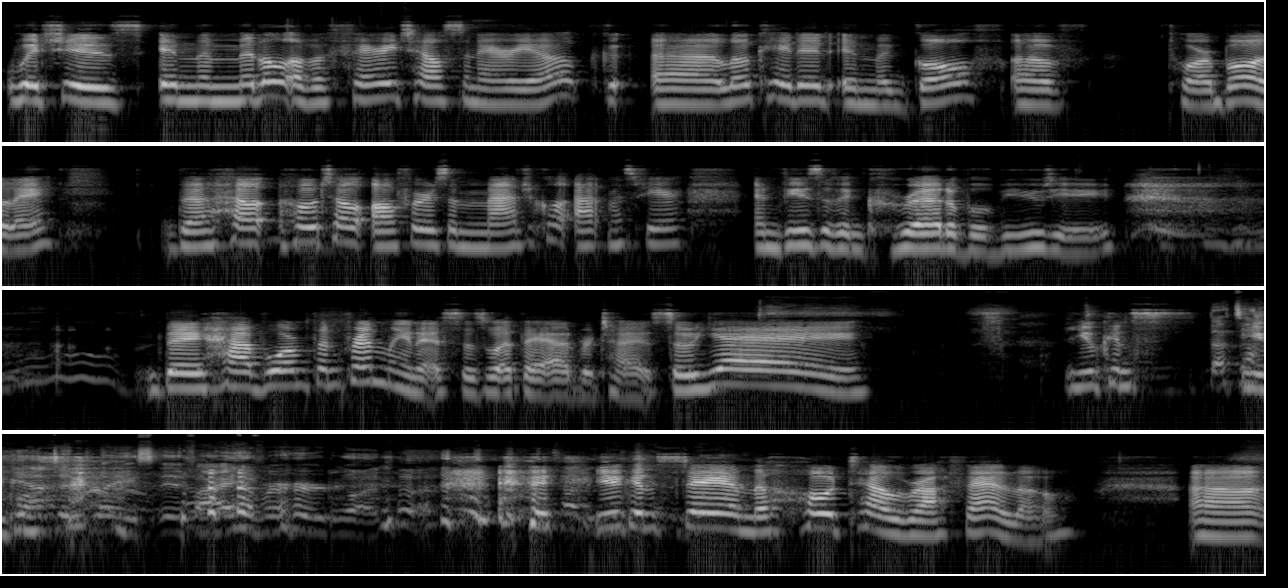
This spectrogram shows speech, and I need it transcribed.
which is in the middle of a fairy tale scenario uh, located in the Gulf of Torbole. The ho- hotel offers a magical atmosphere and views of incredible beauty. They have warmth and friendliness, is what they advertise. So, yay! You can That's a You can- place if I ever heard one. you can stay in the Hotel Raffaello, uh,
